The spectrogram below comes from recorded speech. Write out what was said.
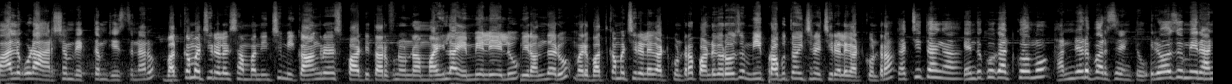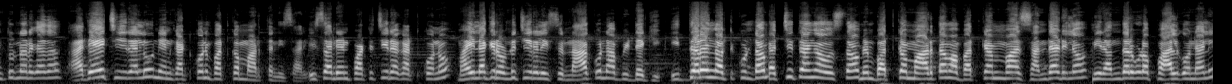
వాళ్ళు కూడా హర్షం వ్యక్తం చేస్తున్నారు. బతుకమ్మ చీరలకు సంబంధించి మీ కాంగ్రెస్ పార్టీ తరఫున ఉన్న మహిళా ఎమ్మెల్యేలు మీరందరూ మరి బతుకమ్మ చీరలే కట్టుకుంటారా? పండుగ రోజు మీ ప్రభుత్వం ఇచ్చిన చీరలే కట్టుకుంటారా? ఖచ్చితంగా. ఎందుకు కట్టుకోము? హండ్రెడ్ పర్సెంట్. ఈ రోజు మీరు అంటున్నారు కదా అదే చీరలు నేను కట్టుకొని బతుకమ్మ ఆడతాను ఈసారి. ఈసారి నేను పట్టు చీర కట్టుకోను మహిళకి రెండు చీరలు ఇస్తాను నాకు నా బిడ్డకి. ఇద్దరం కట్టుకుంటాం ఖచ్చితంగా వస్తాం మేము బతుకమ్మ ఆడతాం ఆ బతుకమ్మ సందడిలో మీరందరూ కూడా పాల్గొనాలి.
